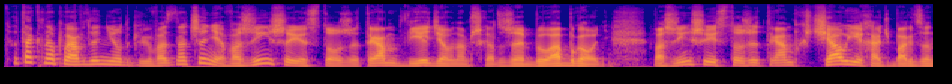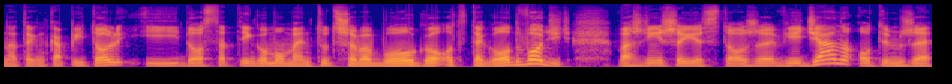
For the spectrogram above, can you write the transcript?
to tak naprawdę nie odgrywa znaczenia. Ważniejsze jest to, że Trump wiedział na przykład, że była broń. Ważniejsze jest to, że Trump chciał jechać bardzo na ten Kapitol i do ostatniego momentu trzeba było go od tego odwodzić. Ważniejsze jest to, że wiedziano o tym, że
